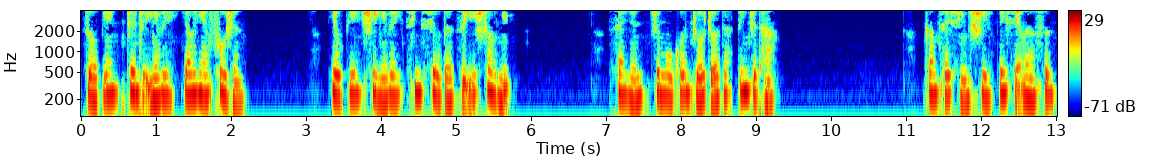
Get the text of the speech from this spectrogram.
左边站着一位妖艳妇人，右边是一位清秀的紫衣少女。三人正目光灼灼的盯着他。刚才形势危险万分，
